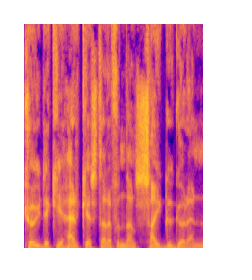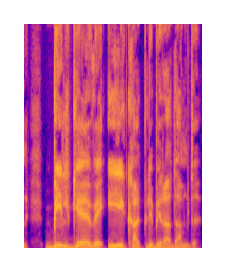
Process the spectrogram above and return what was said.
köydeki herkes tarafından saygı gören, bilge ve iyi kalpli bir adamdı.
